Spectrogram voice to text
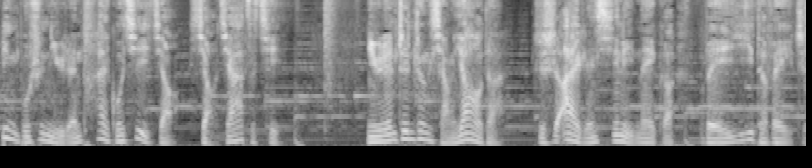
并不是女人太过计较、小家子气，女人真正想要的，只是爱人心里那个唯一的位置。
